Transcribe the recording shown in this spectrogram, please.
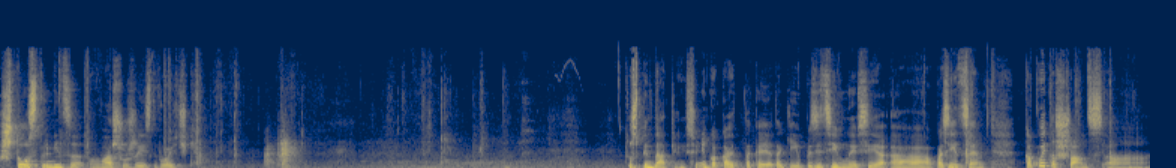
Что стремится в вашу жизнь, двоечки? Пендаклей. Сегодня какая-то такая, такие позитивные все а, позиции. Какой-то шанс, а,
